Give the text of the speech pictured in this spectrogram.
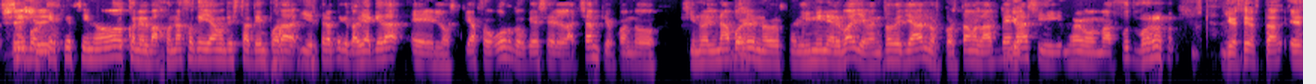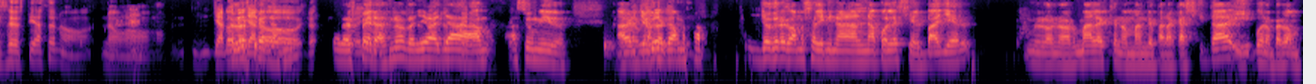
Sí, porque es que si no, con el bajonazo que llevamos de esta temporada, y espérate que todavía queda el hostiazo gordo, que es la Champions, cuando si no el Nápoles nos elimina el Valle, entonces ya nos cortamos las venas y no vemos más fútbol. Yo ese, hostiazo no, no, ya lo, esperas, ¿no? lo, esperas, ¿no? Lo llevas ya asumido. A ver, yo creo, que vamos a, yo creo que vamos a eliminar al Nápoles y el Bayern lo normal es que nos mande para casita y, bueno, perdón,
